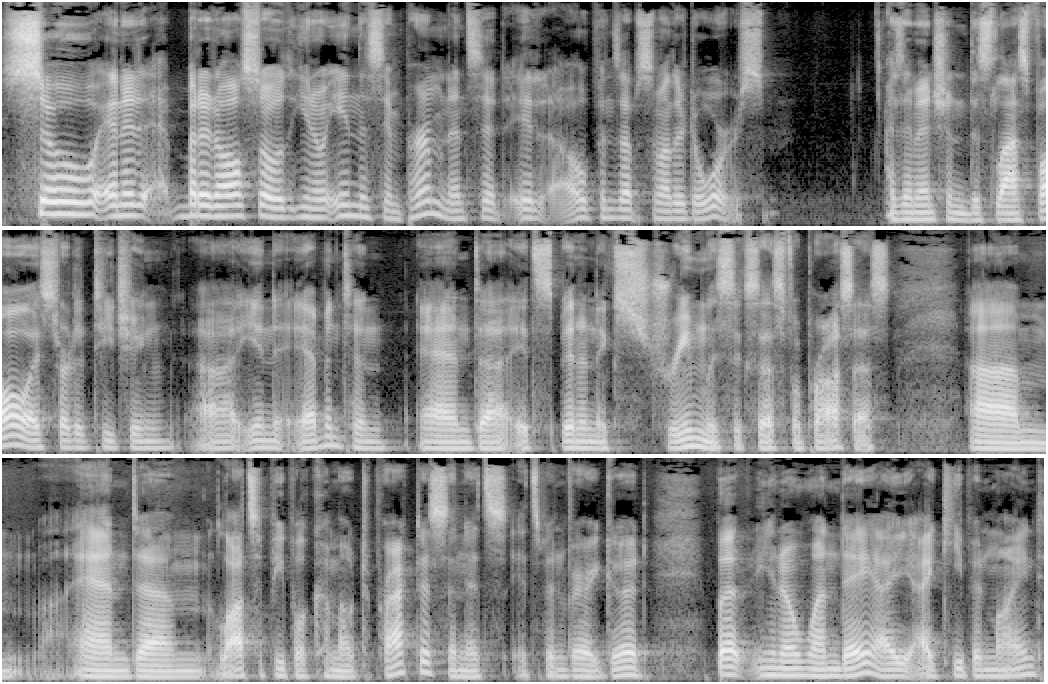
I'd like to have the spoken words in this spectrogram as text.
So and it, but it also you know in this impermanence, it it opens up some other doors as I mentioned this last fall, I started teaching uh, in Edmonton, and uh, it's been an extremely successful process. Um, and um, lots of people come out to practice, and it's it's been very good. But you know, one day I, I keep in mind,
